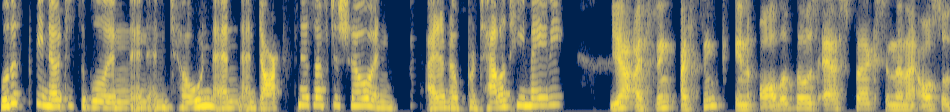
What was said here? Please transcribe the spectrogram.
Will this be noticeable in in, in tone and, and darkness of the show and I don't know brutality maybe? Yeah, I think I think in all of those aspects, and then I also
